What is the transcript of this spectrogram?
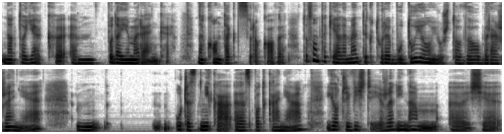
na to, jak um, podajemy rękę, na kontakt wzrokowy. To są takie elementy, które budują już to wyobrażenie um, uczestnika e, spotkania. I oczywiście, jeżeli nam e, się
